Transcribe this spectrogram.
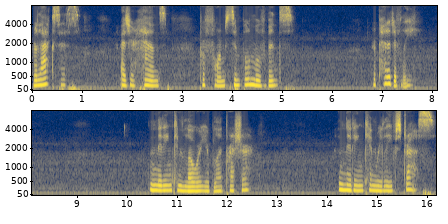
relaxes as your hands perform simple movements repetitively. Knitting can lower your blood pressure. Knitting can relieve stress.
